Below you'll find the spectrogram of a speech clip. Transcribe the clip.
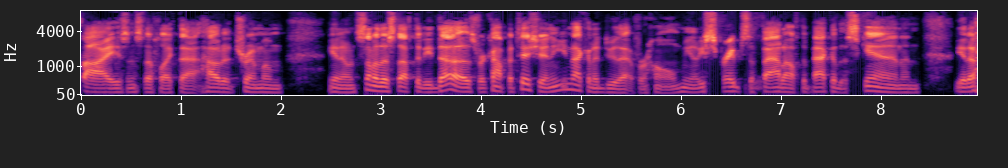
thighs and stuff like that, how to trim them you know, some of the stuff that he does for competition, you're not going to do that for home. You know, he scrapes the fat off the back of the skin and, you know,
